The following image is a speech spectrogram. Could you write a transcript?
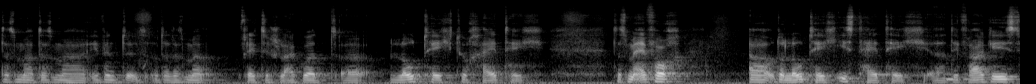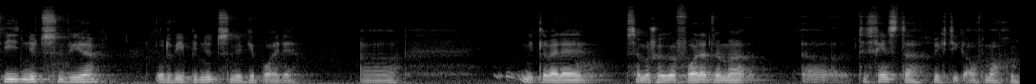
dass man, dass man eventuell, oder dass man vielleicht das Schlagwort äh, Low-Tech durch High-Tech, dass man einfach, äh, oder Low-Tech ist High-Tech. Äh, die Frage ist, wie nützen wir oder wie benutzen wir Gebäude? Äh, mittlerweile sind wir schon überfordert, wenn wir äh, das Fenster richtig aufmachen.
